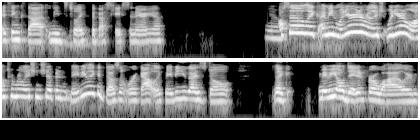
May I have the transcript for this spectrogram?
I think that leads to like the best case scenario. Yeah. Also, like, I mean, when you're in a relation, when you're in a long-term relationship and maybe like it doesn't work out, like maybe you guys don't like maybe y'all dated for a while or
